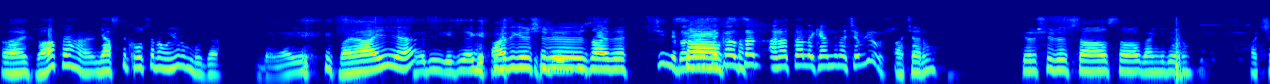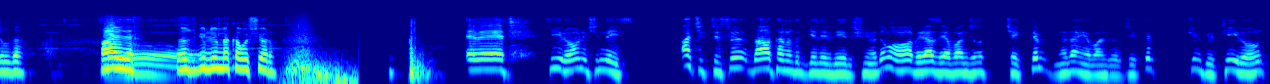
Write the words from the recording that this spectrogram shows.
Ay, rahat ha. Yastık olsa ben uyurum burada. Bayağı iyi. Bayağı iyi ya. Hadi iyi geceler. görüşürüz. Hadi görüşürüz. Hadi. Şimdi bagajda kalsan anahtarla kendini açabiliyor musun? Açarım. Görüşürüz. Sağ ol, sağ ol. Ben gidiyorum. Açıldı. Haydi. Oo. Özgürlüğüme kavuşuyorum. Evet, T-Ro'nun içindeyiz. Açıkçası daha tanıdık gelir diye düşünüyordum ama biraz yabancılık çektim. Neden yabancılık çektim? Çünkü T-Ro'nun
